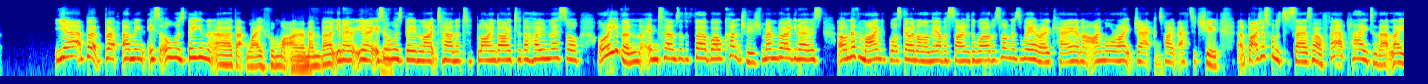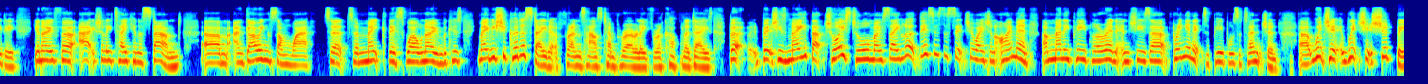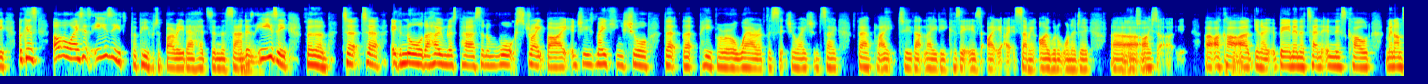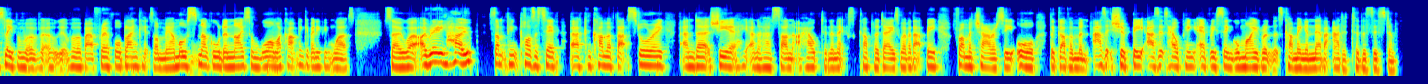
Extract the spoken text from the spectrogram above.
Yeah, but but I mean, it's always been uh, that way from what I Mm. remember. You know, you know, it's Yeah. always been like turn a blind eye to the homeless, or or even in terms of the third world countries. Remember, you know, it's oh, never mind what's going on on the other side of the world, as long as we're okay and I- I'm all right, Jack Mm. type attitude. Uh, But I just wanted to say as well, fair play to that lady, you know, for actually taking a stand um, and going somewhere to to make this well known because maybe she could have stayed at a friend's house temporarily for a couple of days. But but she's made that choice to almost say look this is the situation i'm in and many people are in and she's uh, bringing it to people's attention uh, which it which it should be because otherwise it's easy for people to bury their heads in the sand. It's easy for them to to ignore the homeless person and walk straight by and she's making sure that that people are aware of the situation. So fair play to that lady because it is I, I it's something I wouldn't want to do. Uh, I, I I can't, uh, you know, being in a tent in this cold. I mean, I'm sleeping with, uh, with about three or four blankets on me. I'm all snuggled and nice and warm. I can't think of anything worse. So uh, I really hope something positive uh, can come of that story. And uh, she and her son are helped in the next couple of days, whether that be from a charity or the government, as it should be, as it's helping every single migrant that's coming and never added to the system.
